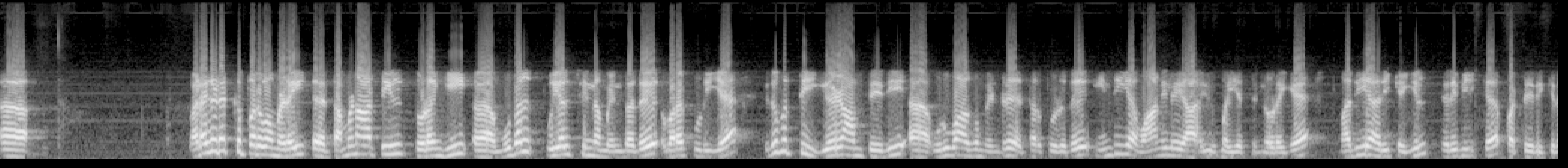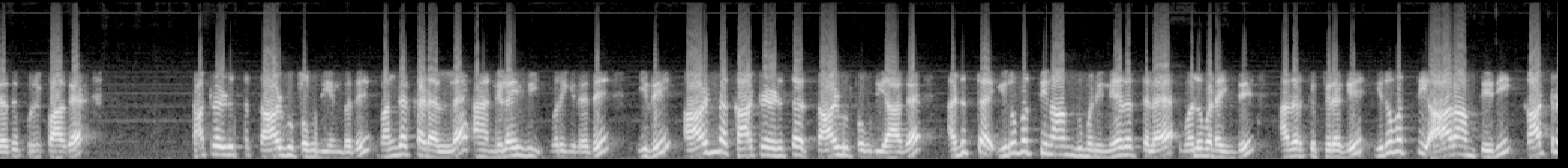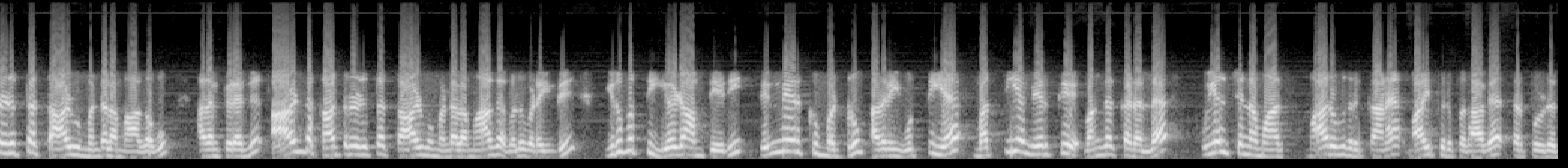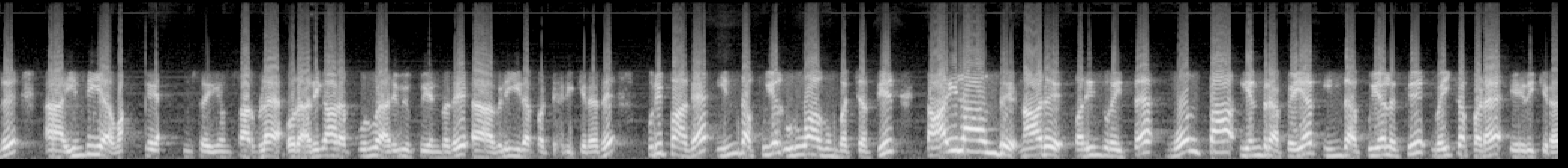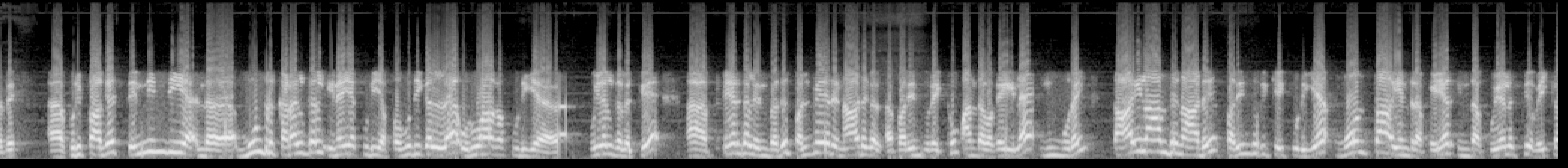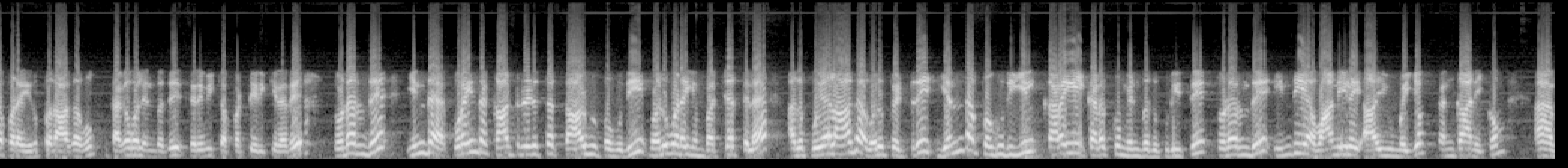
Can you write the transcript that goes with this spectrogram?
வடகிழக்கு பருவமழை தமிழ்நாட்டில் தொடங்கி அஹ் முதல் புயல் சின்னம் என்பது வரக்கூடிய இருபத்தி ஏழாம் தேதி உருவாகும் என்று தற்பொழுது இந்திய வானிலை ஆய்வு மையத்தினுடைய மதிய அறிக்கையில் தெரிவிக்கப்பட்டிருக்கிறது. குறிப்பாக காற்றழுத்த தாழ்வு பகுதி என்பது வங்கக்கடல்ல நிலவி வருகிறது. இது ஆழ்ந்த காற்றழுத்த தாழ்வு பகுதியாக அடுத்த இருபத்தி நான்கு மணி நேரத்துல வலுவடைந்து அதற்கு பிறகு இருபத்தி ஆறாம் தேதி காற்றழுத்த தாழ்வு மண்டலமாகவும் அதன் பிறகு ஆழ்ந்த காற்றழுத்த தாழ்வு மண்டலமாக வலுவடைந்து இருபத்தி ஏழாம் தேதி தென்மேற்கு மற்றும் அதனை ஒட்டிய மத்திய மேற்கு வங்கக்கடல்ல புயல் சின்னமாக மாறுவதற்கான வாய்ப்பு இருப்பதாக தற்பொழுது இந்திய வானிலை செய்யும் சார்பில் ஒரு அதிகாரப்பூர்வ அறிவிப்பு என்பது வெளியிடப்பட்டிருக்கிறது. குறிப்பாக இந்த புயல் உருவாகும் பட்சத்தில் தாய்லாந்து நாடு பரிந்துரைத்த மோன்தா என்ற பெயர் இந்த புயலுக்கு வைக்கப்பட இருக்கிறது. குறிப்பாக தென்னிந்திய இந்த மூன்று கடல்கள் இணையக்கூடிய பகுதிகளில் உருவாகக்கூடிய புயல்களுக்கு பெயர்கள் என்பது பல்வேறு நாடுகள் பரிந்துரைக்கும் அந்த வகையில இம்முறை தாய்லாந்து நாடு பரிந்துரைக்கக்கூடிய மோந்தா என்ற பெயர் இந்த புயலுக்கு வைக்கப்பட இருப்பதாகவும் தகவல் என்பது தெரிவிக்கப்பட்டிருக்கிறது. தொடர்ந்து இந்த குறைந்த காற்றழுத்த தாழ்வு பகுதி வலுவடையும் பட்சத்துல அது புயலாக வலுப்பெற்று எந்த பகுதியில் கரையை கடக்கும் என்பது குறித்து தொடர்ந்து இந்திய வானிலை ஆய்வு மையம் கண்காணிக்கும்.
